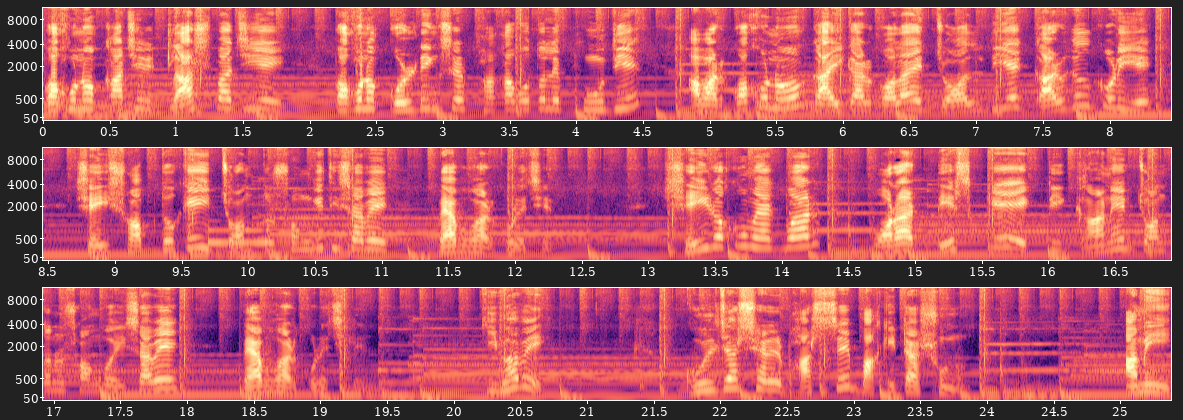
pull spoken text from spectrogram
কখনো কাঁচের গ্লাস বাজিয়ে কখনো কোল্ড ড্রিঙ্কসের ফাঁকা বোতলে ফুঁ দিয়ে, আবার কখনো গায়িকার গলায় জল দিয়ে গার্গল করিয়ে সেই শব্দকেই যন্ত্রসঙ্গীত হিসাবে ব্যবহার করেছেন। সেই রকম একবার পড়ার ডেস্ককে একটি গানের যন্ত্রানুষঙ্গ হিসাবে ব্যবহার করেছিলেন। কীভাবে? গুলজার স্যারের ভাষ্যে বাকিটা শুনুন। আমি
